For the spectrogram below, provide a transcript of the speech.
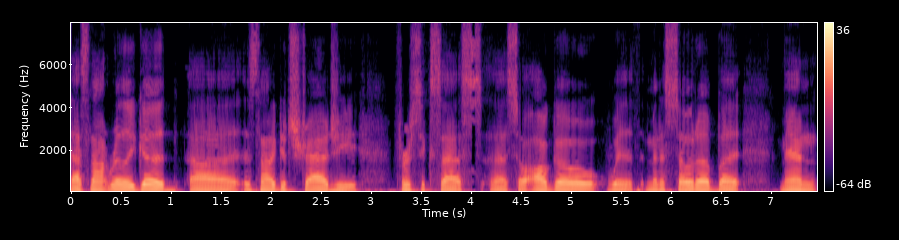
that's not really good. Uh, it's not a good strategy for success. Uh, so I'll go with Minnesota, but man,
